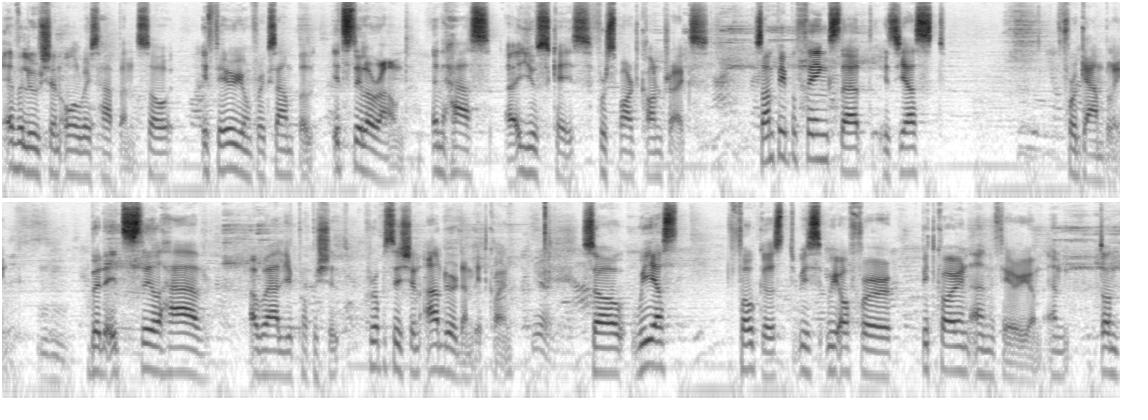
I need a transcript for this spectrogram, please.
evolution always happens. So Ethereum, for example, it's still around and has a use case for smart contracts. Some people think that it's just for gambling, mm-hmm. but it still have a value proposition, proposition other than Bitcoin. Yeah. So we just focused. We, we offer Bitcoin and Ethereum, and don't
